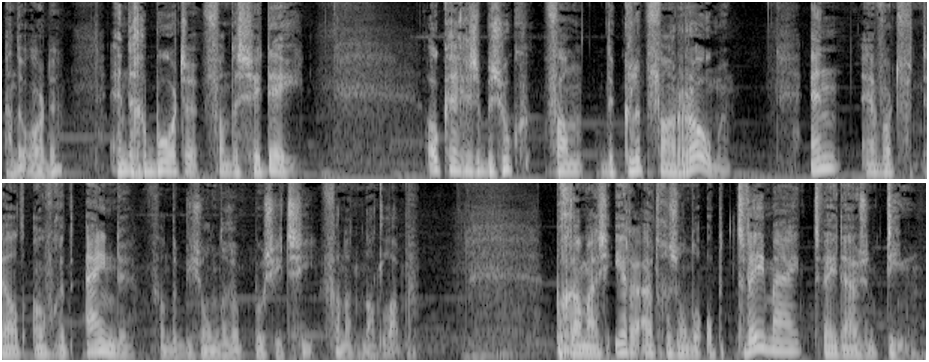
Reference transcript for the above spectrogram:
aan de orde. En de geboorte van de cd. Ook kregen ze bezoek van de Club van Rome. En er wordt verteld over het einde van de bijzondere positie van het Natlab. Het programma is eerder uitgezonden op 2 mei 2010.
